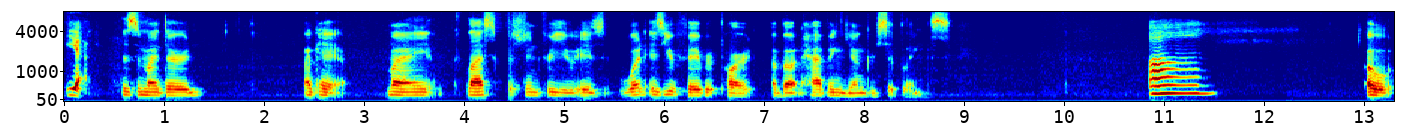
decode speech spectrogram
Yeah. This is my third. Okay, my last question for you is: What is your favorite part about having younger siblings? Um, Oh,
